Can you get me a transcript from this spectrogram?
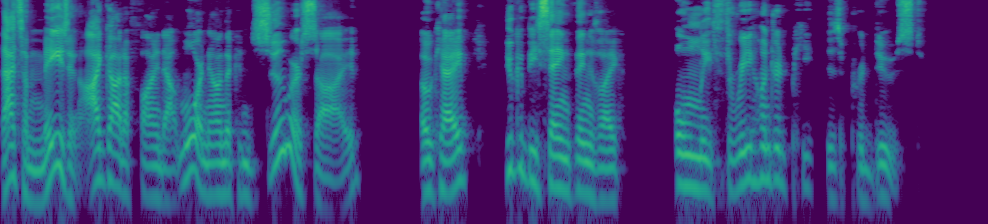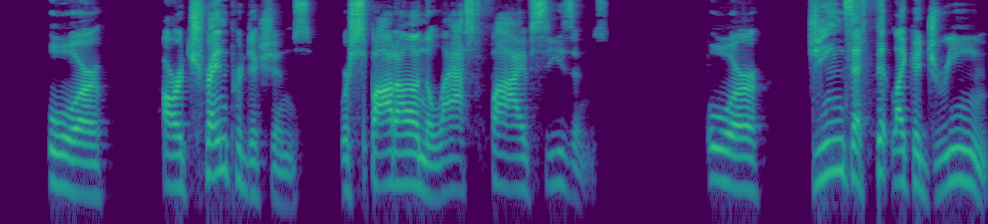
that's amazing. I got to find out more. Now, on the consumer side, okay, you could be saying things like only 300 pieces produced, or our trend predictions were spot on the last five seasons, or jeans that fit like a dream.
